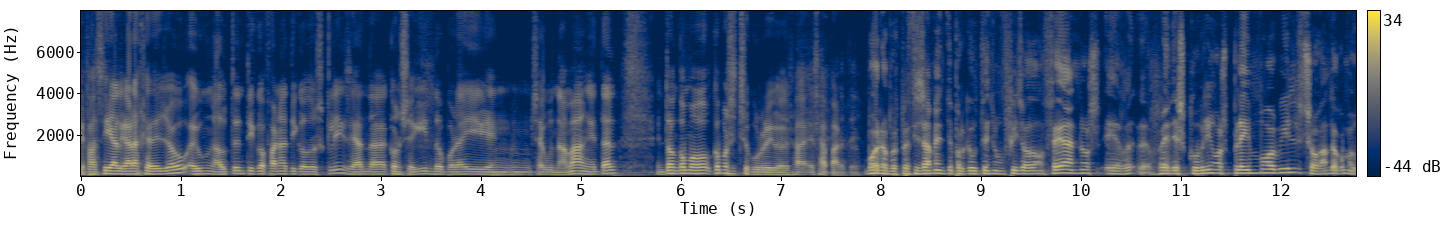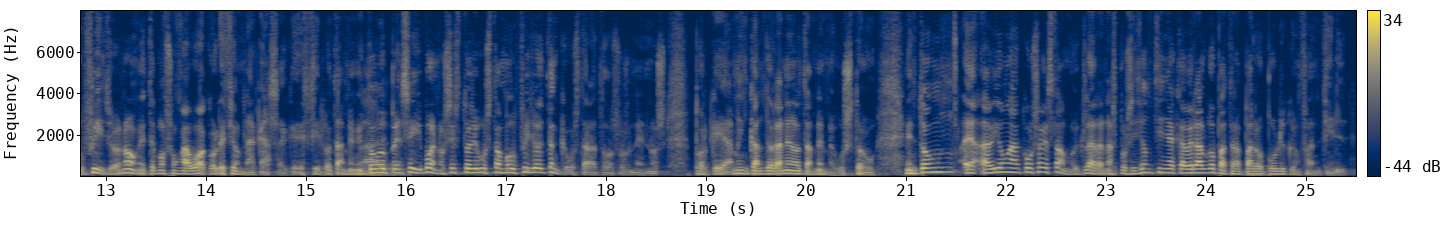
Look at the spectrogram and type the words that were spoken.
que facía el garaje de Joe, é un auténtico fanático dos clics e anda conseguindo por aí en segunda man e tal. Entón como como se che ocurriu esa, esa parte? Bueno, pues precisamente porque eu teño un fillo de 11 anos e redescubrí sobrín os Playmobil xogando con meu fillo, non? E temos unha boa colección na casa, hai que decirlo tamén. Vale, entón eu pensei, bueno, se isto lle gusta ao meu fillo, ten que gustar a todos os nenos, porque a min cando era neno tamén me gustou. Entón, eh, había unha cousa que estaba moi clara, na exposición tiña que haber algo para atrapar o público infantil.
